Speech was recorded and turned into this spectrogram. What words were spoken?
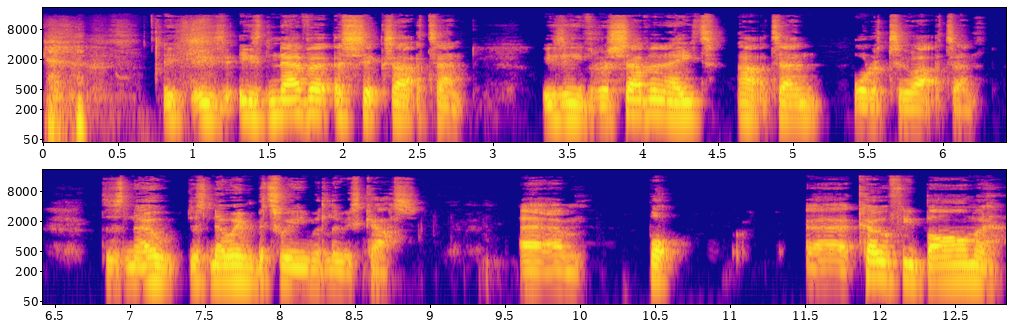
he's, he's never a six out of ten. He's either a seven, eight out of ten, or a two out of ten. There's no there's no in between with Lewis Cass. Um, uh, Kofi Balmer,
